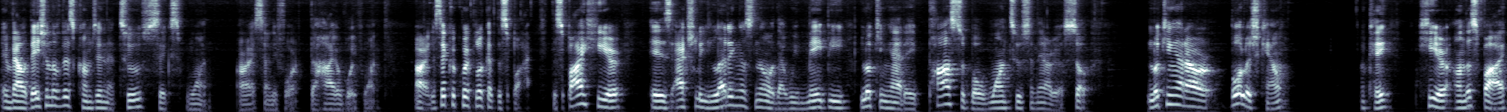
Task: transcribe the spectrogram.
Invalidation of this comes in at 261. All right, 74, the high of wave one. All right, let's take a quick look at the SPY. The SPY here is actually letting us know that we may be looking at a possible one-two scenario. So looking at our bullish count, okay, here on the SPY,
